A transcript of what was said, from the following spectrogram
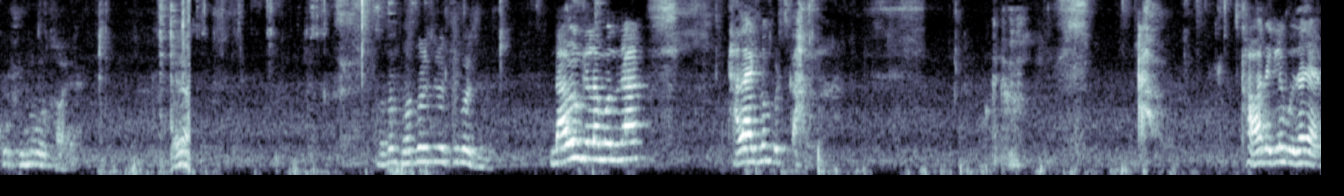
খুব সুন্দর যায়। তাই না? ফোন করেছিল কি বলছিল দারুণ খেলাম বন্ধুরা। থালা একদম পরিষ্কার। খাওয়া দেখলে বোঝা যায়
